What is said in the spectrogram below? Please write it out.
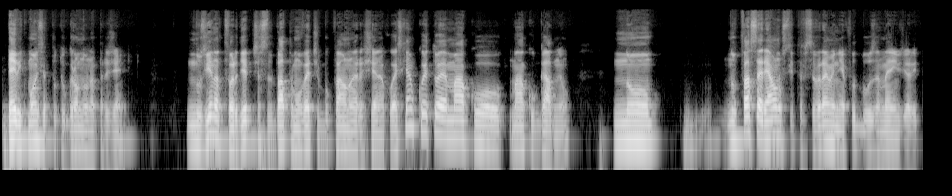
Девит Мой се под огромно напрежение. Мнозина твърдят, че съдбата му вече буквално е решена в Уест Хем, което е малко, малко гадно, но но това са реалностите в съвременния футбол за менеджерите.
